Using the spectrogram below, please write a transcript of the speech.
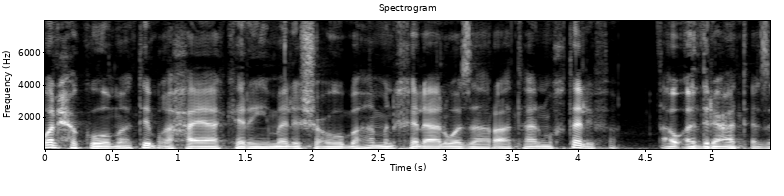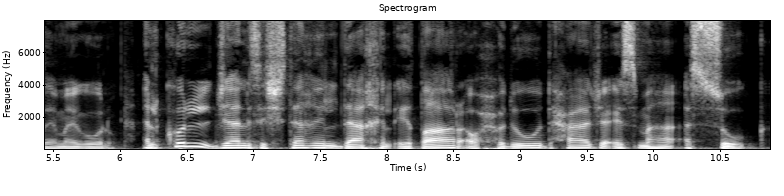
والحكومة تبغى حياة كريمة لشعوبها من خلال وزاراتها المختلفة أو أذرعتها زي ما يقولوا. الكل جالس يشتغل داخل إطار أو حدود حاجة اسمها السوق.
